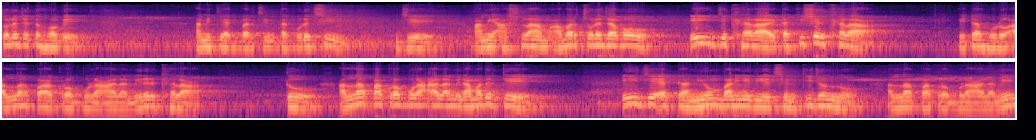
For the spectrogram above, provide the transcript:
চলে যেতে হবে। আমি কি একবার চিন্তা করেছি যে আমি আসলাম, আবার চলে যাব? এই যে খেলা, এটা কিসের খেলা? এটা হলো আল্লাহ পাক রব্বুল আলমিনের খেলা। তো আল্লাহ পাক রব্বুল আলমিন আমাদেরকে এই যে একটা নিয়ম বানিয়ে দিয়েছেন, কি জন্য? আল্লাহ পাক রব্বুল আলমিন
